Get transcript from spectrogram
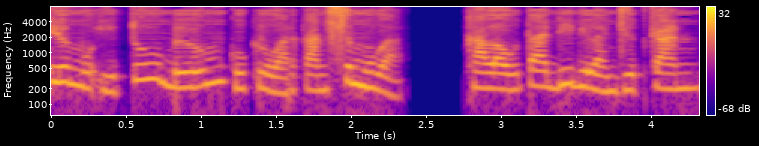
ilmu itu belum kukeluarkan semua. Kalau tadi dilanjutkan,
